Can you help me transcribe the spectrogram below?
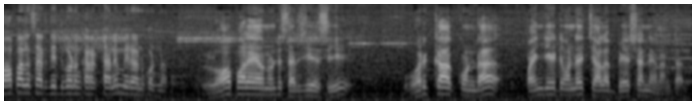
లోపాలను సరిదిద్దుకోవడం కరెక్ట్ అని మీరు అనుకుంటున్నారు? లోపాలు ఏమైనా ఉంటే సరిచేసి వర్క్ కాకుండా పని చేయటం అనేది చాలా బేష్ అని నేను అంటాను.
